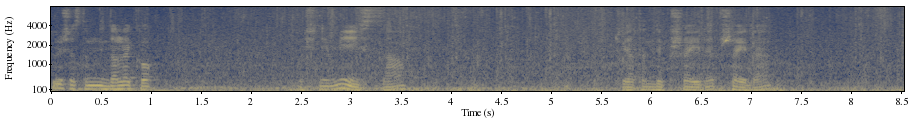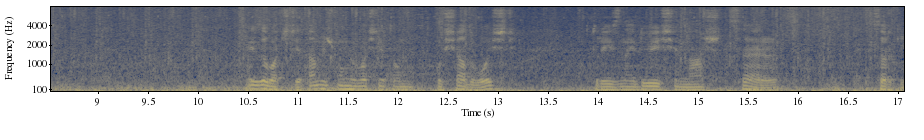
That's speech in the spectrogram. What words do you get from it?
Tu już jestem niedaleko właśnie miejsca. Czy ja tędy przejdę? Przejdę. No i zobaczcie, tam już mamy właśnie tą posiadłość, w której znajduje się nasz cel. Sorki,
